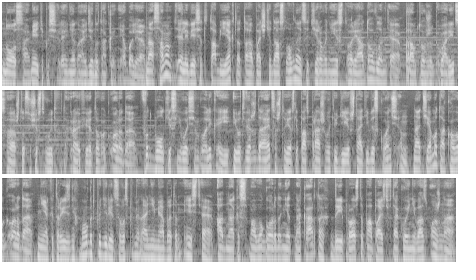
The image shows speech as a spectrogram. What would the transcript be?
но сами эти поселения найдены так и не были. На самом деле весь этот объект это почти дословное цитирование истории о Довланде. Там тоже говорится, что существует фотографии этого города, футболки с его символикой, и утверждается, что если поспрашивать людей в штате Висконсин на тему такого города, некоторые из них могут поделиться воспоминаниями об этом месте. Однако самого города нет на картах, да и просто попасть в такое невозможно.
